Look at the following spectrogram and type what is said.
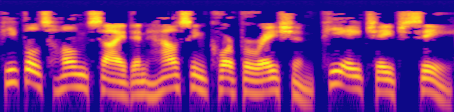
People's Homesite and Housing Corporation PHHC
